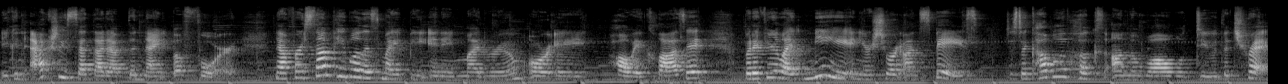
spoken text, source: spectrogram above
You can actually set that up the night before. Now for some people this might be in a mudroom or a hallway closet, but if you're like me and you're short on space, just a couple of hooks on the wall will do the trick.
